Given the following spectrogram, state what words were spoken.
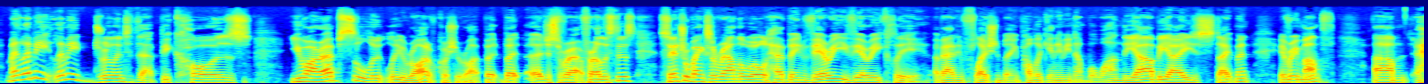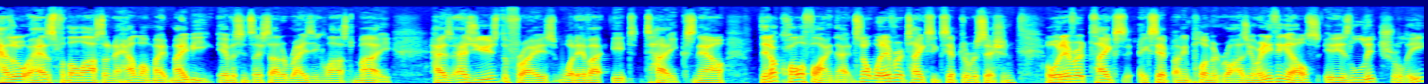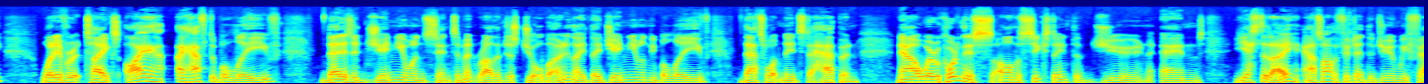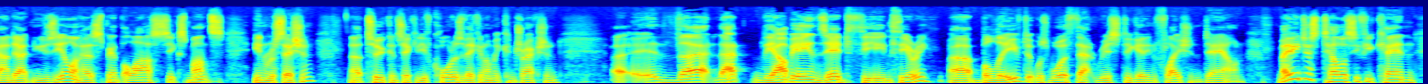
Man, let me, let me drill into that because you are absolutely right. Of course, you're right. But but uh, just for our, for our listeners, central banks around the world have been very very clear about inflation being public enemy number one. The RBA's statement every month um, has has for the last I don't know how long, maybe ever since they started raising last May, has has used the phrase "whatever it takes." Now they're not qualifying that. It's not whatever it takes except a recession or whatever it takes except unemployment rising or anything else. It is literally whatever it takes. I I have to believe that is a genuine sentiment rather than just jawboning. They, they genuinely believe that's what needs to happen. Now, we're recording this on the 16th of June, and yesterday, our time, the 15th of June, we found out New Zealand has spent the last six months in recession, uh, two consecutive quarters of economic contraction. Uh, that that the RBNZ the, in theory uh, believed it was worth that risk to get inflation down. Maybe just tell us if you can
